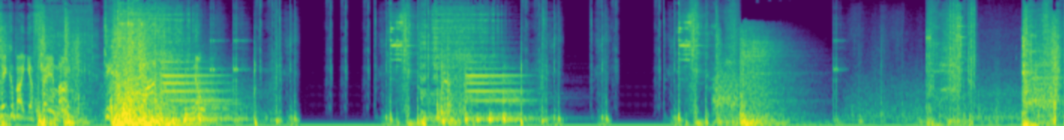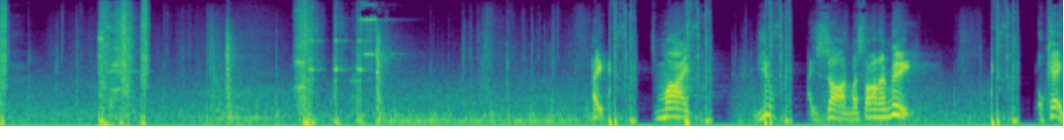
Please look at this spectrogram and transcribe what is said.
Think about your family. Do you... No. It's mine. You, Izan, must honor me. Okay.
